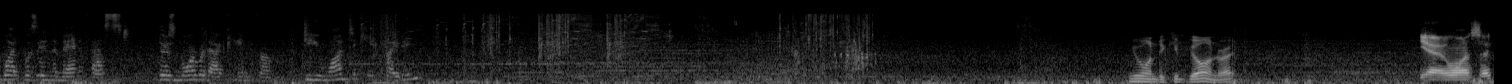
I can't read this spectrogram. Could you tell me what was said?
Is what was in the manifest. There's more where that came from. Do you want to keep fighting? You wanted to keep going, right? Yeah, one sec.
